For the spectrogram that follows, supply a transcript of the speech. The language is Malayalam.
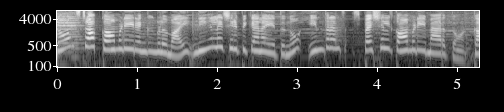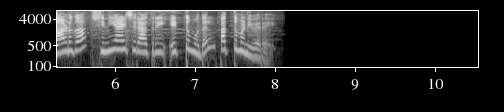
നോൺ സ്റ്റോപ്പ് കോമഡി രംഗങ്ങളുമായി നിങ്ങളെ ചിരിപ്പിക്കാനായി എത്തുന്നു ഇന്ദ്രൻസ് സ്പെഷ്യൽ കോമഡി മാരത്തോൺ കാണുക ശനിയാഴ്ച രാത്രി എട്ട് മുതൽ പത്ത് മണി വരെ.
